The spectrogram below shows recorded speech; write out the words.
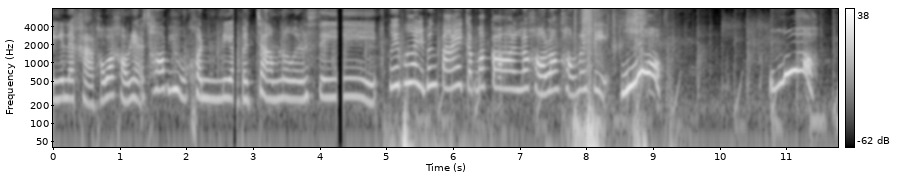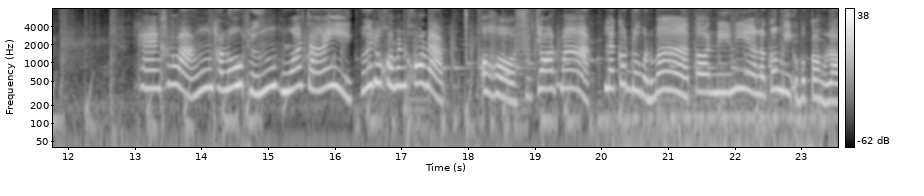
นี้แหละค่ะ เพราะว่าเขาเนี่ยชอบอยู่คนเดียวประจำเลยสิเฮ้ยเพื่อนอย่าเพิ่งไปกลับมาก่อนเราขอลองของหน่อยสิโอ้โหโอ้โหแทงข้างหลังทะลุถึงหัวใจ เฮ้ยทุกคนมันโคตรแบบ โอ้โห สุดยอดมาก แล้วก็ดูเหมือนว่าตอนนี้เนี่ยเราก็มีอุปกรณ์ของเรา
